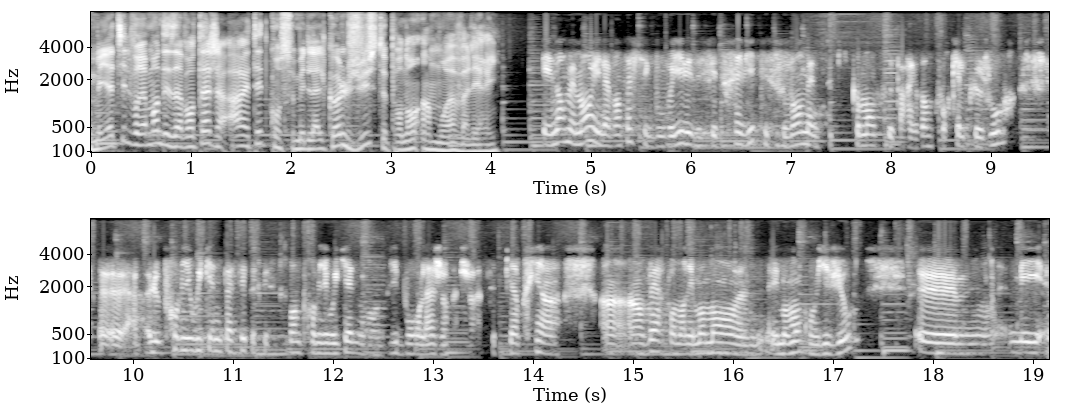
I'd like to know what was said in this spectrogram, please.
Mais y a-t-il vraiment des avantages à arrêter de consommer de l'alcool juste pendant un mois, Valérie? Énormément et l'avantage c'est que vous voyez les effets très vite et souvent même ceux qui commencent par exemple pour quelques jours, euh, le premier week-end passé parce que c'est souvent le premier week-end où on se dit bon là j'aurais peut-être bien pris un, un, verre pendant les moments euh, les moments conviviaux, euh, mais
